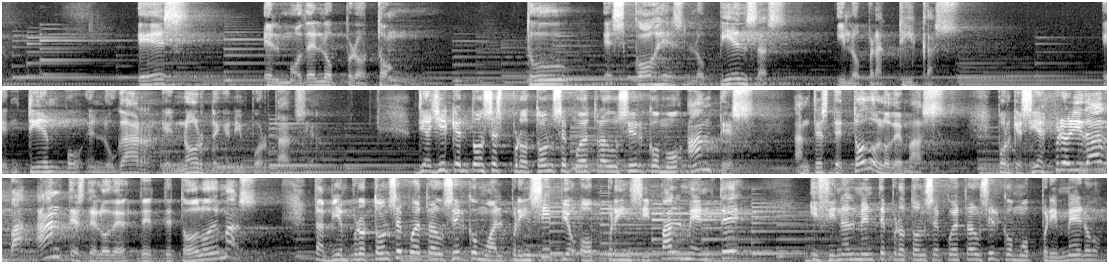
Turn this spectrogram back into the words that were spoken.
Es el modelo protón. Tú escoges, lo piensas y lo practicas. En tiempo, en lugar, en orden, en importancia. De allí que entonces protón se puede traducir como antes, antes de todo lo demás. Porque si es prioridad, va antes de, lo de, todo lo demás. También protón se puede traducir como al principio o principalmente. Y finalmente protón se puede traducir como primero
